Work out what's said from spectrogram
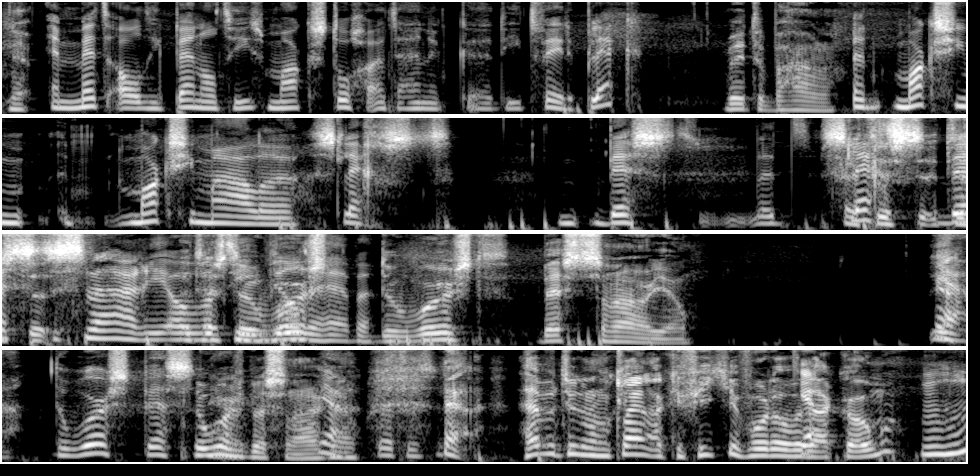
Ja. En met al die penalties, Max toch uiteindelijk die tweede plek. Beter. Het, maxim, het maximale slechtst, best, het slechtst het is beste de- scenario wat de wilde worst, hebben. de worst best scenario. ja. ja. de worst best De worst best scenario. Ja, dat is het. Ja, hebben we natuurlijk nog een klein akkefietje voordat we Ja. daar komen. Mhm.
